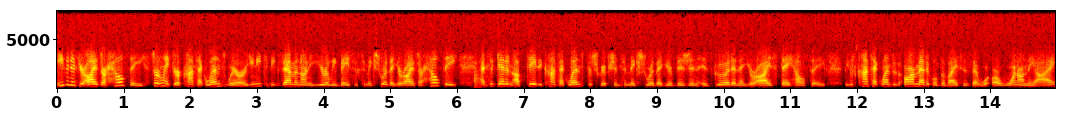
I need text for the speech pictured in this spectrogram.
even if your eyes are healthy, certainly if you're a contact lens wearer, you need to be examined on a yearly basis to make sure that your eyes are healthy and to get an updated contact lens prescription to make sure that your vision is good and that your eyes stay healthy. Because contact lenses are medical devices that are worn on the eye,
